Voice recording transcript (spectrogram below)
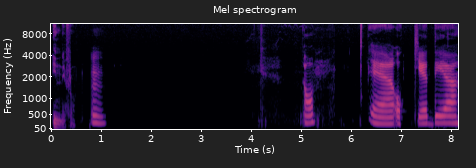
inifrån. Mm. Ja. Eh, och eh, det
